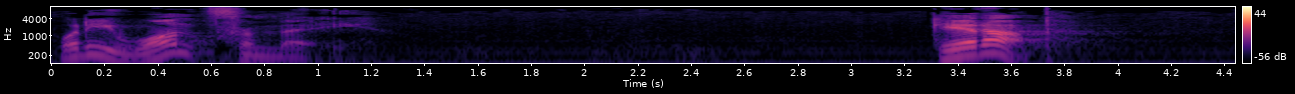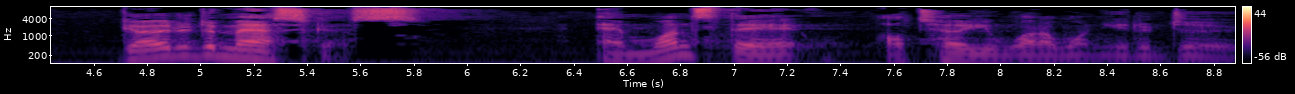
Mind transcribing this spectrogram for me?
What do you want from me? Get up, go to Damascus, and once there, I'll tell you what I want you to do.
